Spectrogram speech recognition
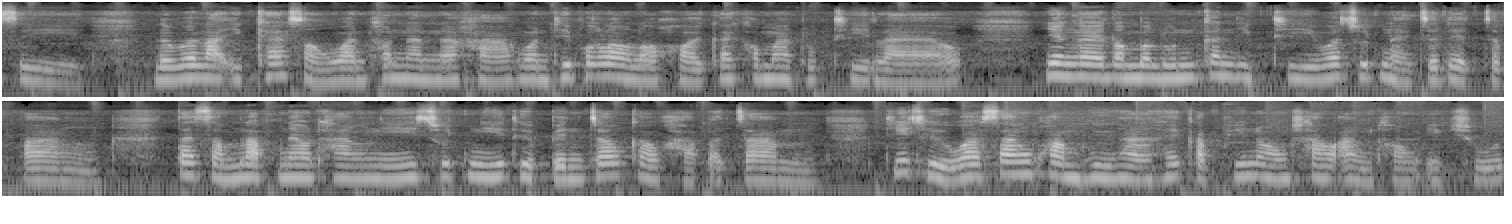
2564เหลือเวลาอีกแค่ 2 วันเท่านั้นนะคะ วันที่พวกเรารอคอยใกล้เข้ามาทุกทีแล้ว ยังไงเรามาลุ้นกันอีกทีว่าชุดไหนจะเด็ดจะปัง แต่สำหรับแนวทางนี้ชุดนี้ถือเป็นเจ้าเก่าขาประจำที่ถือว่าสร้างความฮือฮาให้กับพี่น้องชาวอ่างทองอีกชุด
